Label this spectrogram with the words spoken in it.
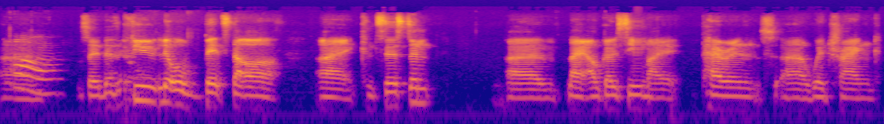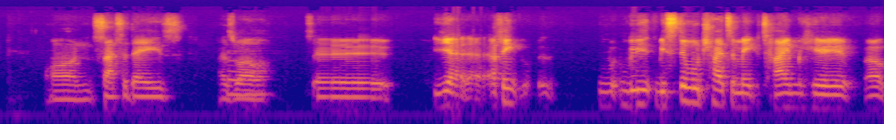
Um, so there's a few little bits that are uh, consistent. Um, like I'll go see my parents uh, with Trang on Saturdays as mm-hmm. well. So yeah, I think we we still try to make time here uh,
